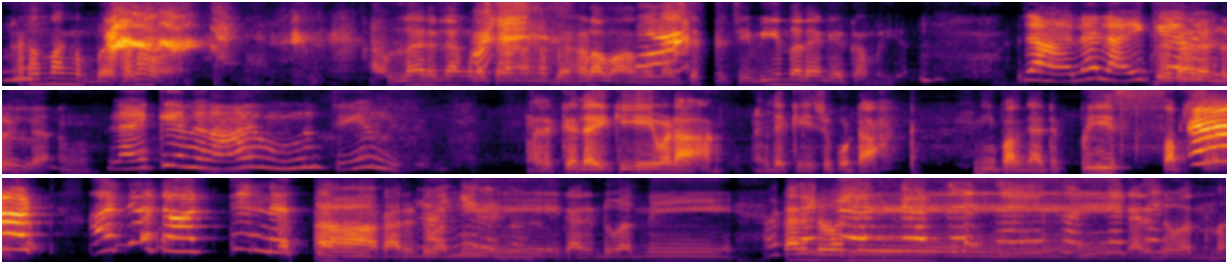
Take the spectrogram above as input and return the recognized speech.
കിടന്നങ്ങ് ബഹളമാണ് പിള്ളേരെല്ലാം കൂടെ കിടന്നങ്ങ് ബഹളമാണ് ചെവിയും തലയും കേൾക്കാൻ വയ്യ. ലൈക്ക്. ലൈക്ക് ആരും ഒന്നും ചെയ്യുന്നില്ല. അതൊക്കെ ലൈക്ക് ചെയ്യവടാ. എന്റെ കേശുക്കുട്ടാ നീ പറഞ്ഞാട്ട് പ്ലീസ് സബ്സ്ക്രൈബ് ആ കരണ്ട് വന്നേ കരണ്ട് വന്നേ കരണ്ട് വന്നേ കരണ്ട് വന്ന്.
